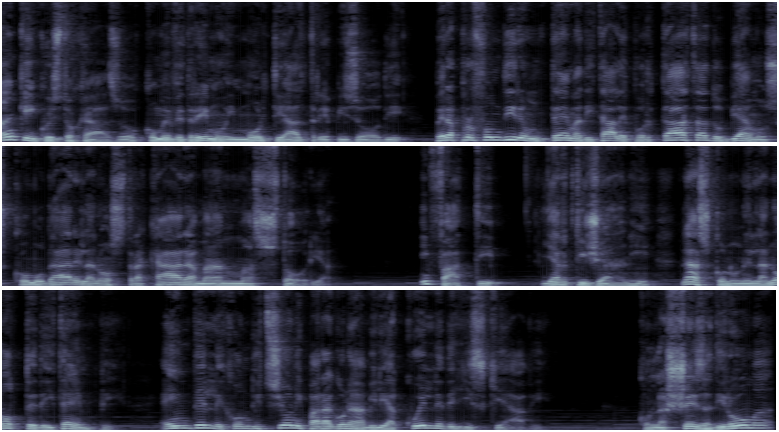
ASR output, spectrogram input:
Anche in questo caso, come vedremo in molti altri episodi, per approfondire un tema di tale portata dobbiamo scomodare la nostra cara mamma storia. Infatti, gli artigiani nascono nella notte dei tempi e in delle condizioni paragonabili a quelle degli schiavi. Con l'ascesa di Roma,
